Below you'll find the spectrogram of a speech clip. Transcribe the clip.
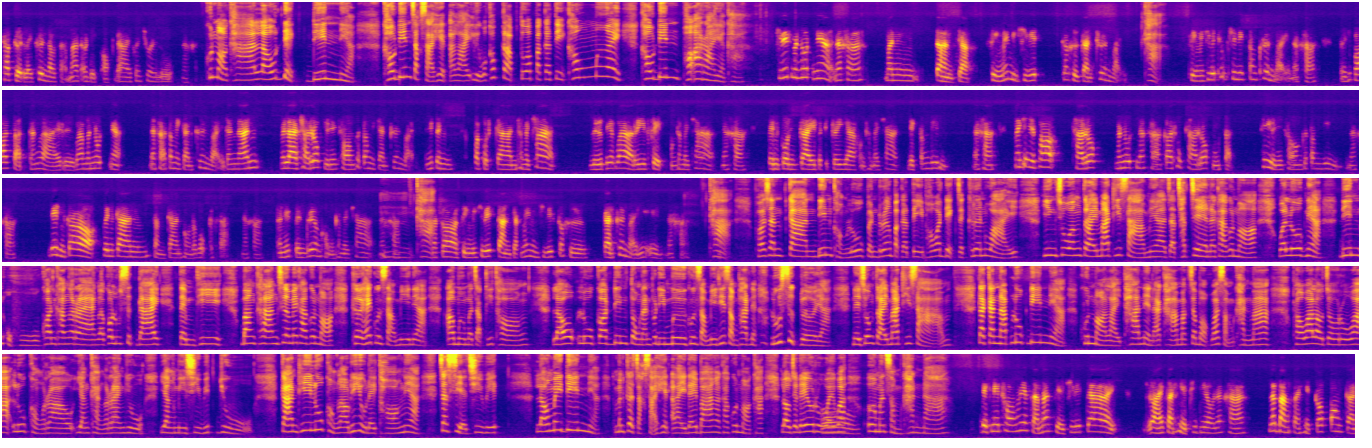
ถ้าเกิดอะไรขึ้นเราสามารถเอาเด็กออกได้เพื่อช่วยลูกนะคะ คุณหมอคะแล้วเด็กดิ้นเนี่ยเขาดิ้นจากสาเหตุอะไร หรือว่าเขากลับตัวปกติเขาเมื่อยเขาดิ้นเพราะอะไรอะคะชีวิตมนุษย์เนี่ยนะคะ มันต่างจากสิ่งไม่มีชีวิตก็คือการเคลื่อนไหวค่ะ สิ่งมีชีวิตทุกชนิดต้องเคลื่อนไหวนะคะโดยเฉพาะสัตว์ทั้งหลายหรือว่ามนุษย์เนี่ยนะคะ ต้องมีการเคลื่อนไหว ดังนั้น เวลาทารกอยู่ในท้องก็ต้องมีการเคลื่อนไหว อันนี้เป็นปรากฏการณ์ธรรมชาติ หรือเรียกว่ารีเฟกของธรรมชาตินะคะ เป็นนกลไกปฏิกิริยาของธรรมชาติ เด็กต้องดิ้นนะคะ ไม่ใช่เฉพาะทารกมนุษย์นะคะ ก็ทุกทารกของสัตว์ที่อยู่ในท้องก็ต้องดิ้นนะคะ ดิ้นก็เป็นการสั่งการของระบบประสาทนะคะ อันนี้เป็นเรื่องของธรรมชาตินะคะแล้วก็สิ่งมีชีวิตต่างจากไม่มีชีวิตก็คือการเคลื่อนไหวนี่เองนะคะ ค่ะ เพราะฉะนั้นการดิ้นของลูกเป็นเรื่องปกติ เพราะว่าเด็กจะเคลื่อนไหว ยิ่งช่วงไตรมาสที่3เนี่ยจะชัดเจนนะคะ คุณหมอ ว่าลูกเนี่ยดิ้นโอ้โหค่อนข้างแรง แล้วก็รู้สึกได้เต็มที่บางครั้งเชื่อไหมคะ คุณหมอ เคยให้คุณสามีเนี่ยเอามือมาจับที่ท้อง แล้วลูกก็ดิ้นตรงนั้นพอดีมือคุณสามีที่สัมผัสเนี่ยรู้สึกเลยอะในช่วงไตรมาสที่ 3 แต่การนับลูกดิ้นเนี่ยคุณหมอหลายท่านเนี่ยนะคะ มักจะบอกว่าสำคัญมาก เพราะว่าเราจะรู้ว่าลูกของเรายังแข็งแรงอยู่ ยังมีชีวิตอยู่ การที่ลูกของเราที่อยู่ในท้องเนี่ยจะเสียชีวิตแล้วไม่ดิ้นเนี่ยมันเกิดจากสาเหตุอะไรได้บ้างอะคะ คุณหมอคะเราจะได้รู้ไว้ว่า เออมันสำคัญนะ เด็กในท้องเนี่ยสามารถเสียชีวิตได้ หลายสาเหตุทีเดียวนะคะ และบางสาเหตุก็ป้องกัน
